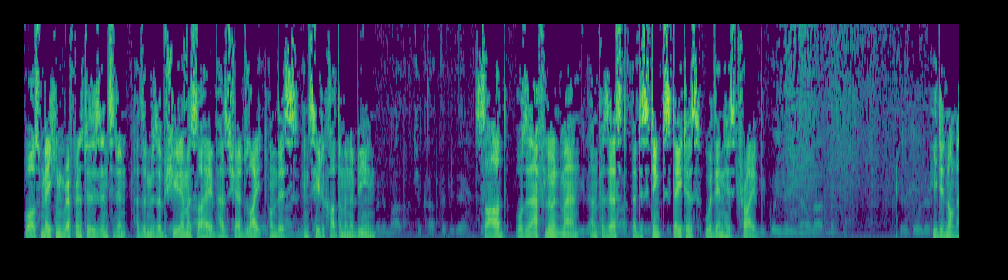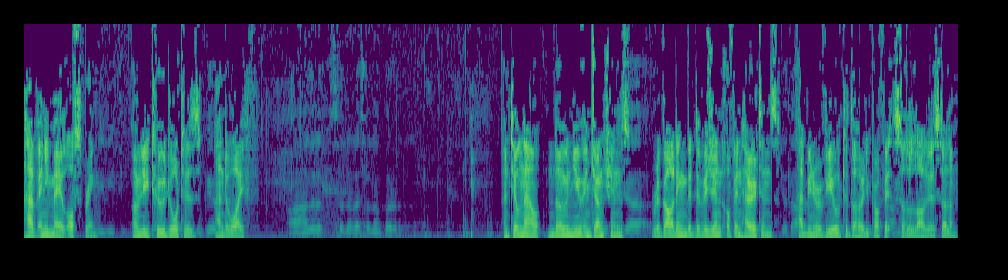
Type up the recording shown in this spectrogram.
Whilst making reference to this incident, Hazrat Mirza Bashir Ahmad Sahib has shed light on this in Sirat Khatam-un-Nabiyyin Saad was an affluent man and possessed a distinct status within his tribe. He did not have any male offspring, only two daughters and a wife. Until now, no new injunctions regarding the division of inheritance had been revealed to the Holy Prophet ﷺ.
